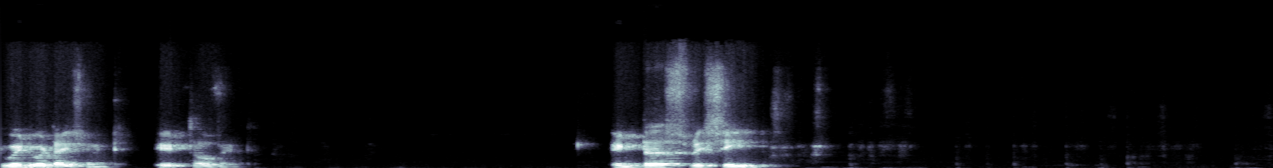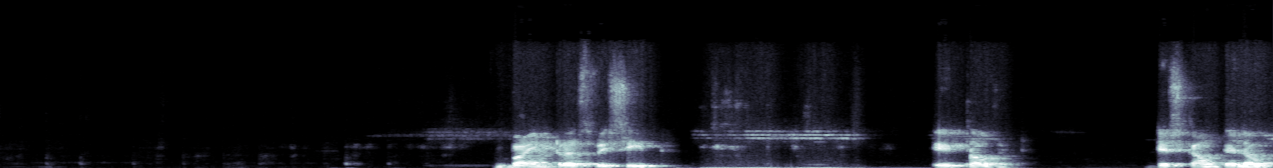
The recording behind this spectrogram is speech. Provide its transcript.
to advertisement 8000 interest received. by interest received 8000 discount allowed.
